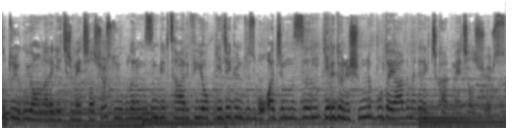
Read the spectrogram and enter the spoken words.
bu duyguyu onlara geçirmeye çalışıyoruz. Duygularımızın bir tarifi yok. Gece gündüz o acımızın geri dönüşümünü burada yardım ederek çıkartmaya çalışıyoruz.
